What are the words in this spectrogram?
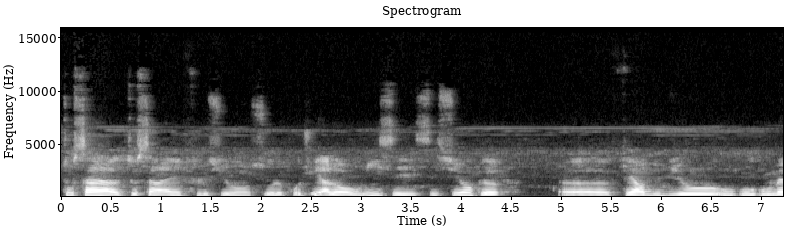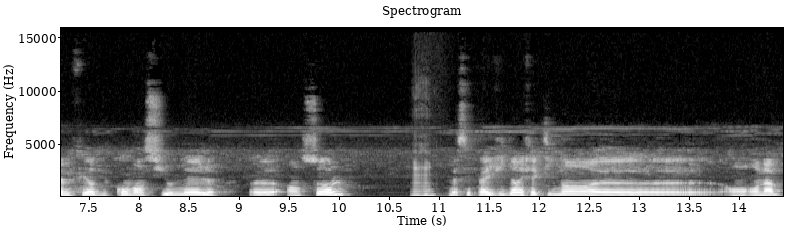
Tout, ça, tout ça influe sur, sur le produit. Alors oui, c'est sûr que faire du bio ou, même faire du conventionnel en sol, mmh ben, c'est pas évident. Effectivement, on, a,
